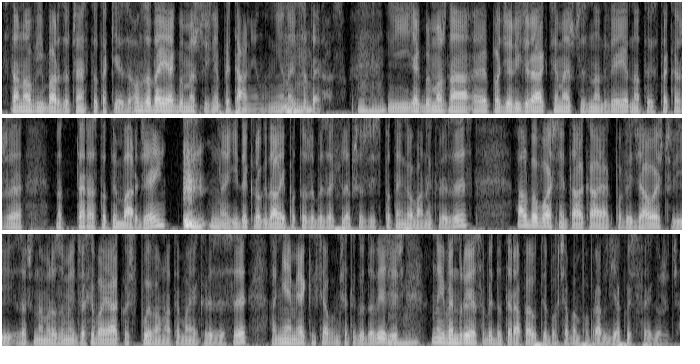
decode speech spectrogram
stanowi bardzo często takie, on zadaje jakby mężczyźnie pytanie, no, nie, no Mhm. i co teraz? Mhm. I jakby można e, podzielić reakcję mężczyzn na dwie. Jedna to jest taka, że no teraz to tym bardziej, no idę krok dalej po to, żeby za chwilę przeżyć spotęgowany kryzys. Albo właśnie taka, jak powiedziałeś, czyli zaczynam rozumieć, że chyba ja jakoś wpływam na te moje kryzysy, a nie wiem, jak chciałbym się tego dowiedzieć. Mhm. No i wędruję sobie do terapeuty, bo chciałbym poprawić jakość swojego życia.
